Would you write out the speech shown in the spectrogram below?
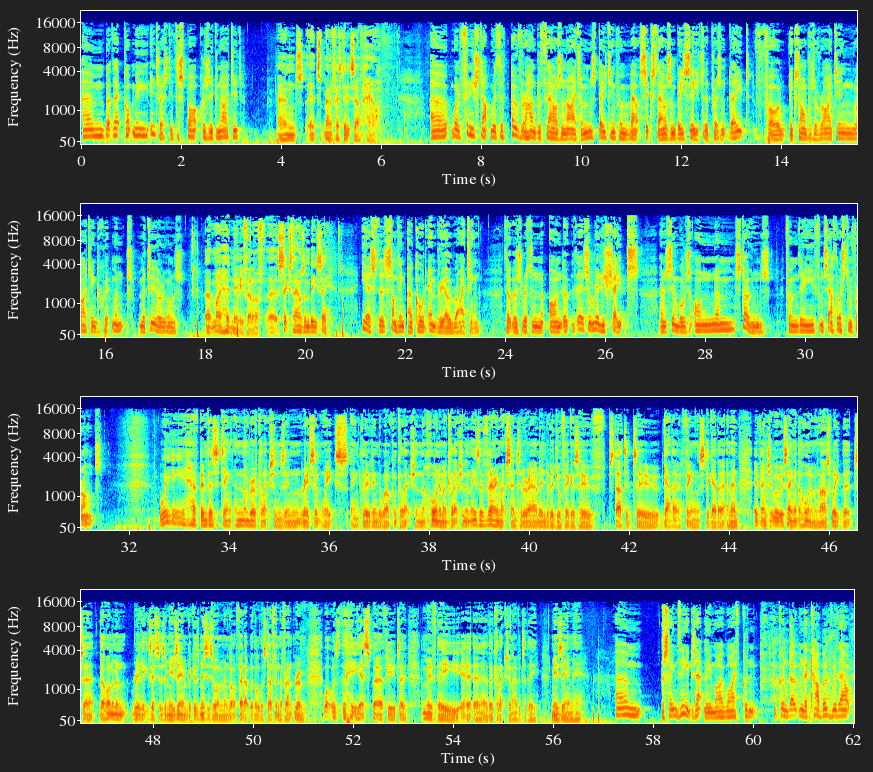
um, but that got me interested. The spark was ignited. And it's manifested itself how? Uh, well, finished up with over 100,000 items dating from about 6000 BC to the present date for examples of writing, writing equipment, materials. Uh, my head nearly fell off. Uh, 6000 BC. Yes, there's something uh, called embryo writing that was written on, there's really shapes and symbols on um, stones from, the, from southwestern France. We have been visiting a number of collections in recent weeks, including the Wellcome Collection, the Horniman Collection, and these are very much centred around individual figures who've started to gather things together. And then eventually, we were saying at the Horniman last week that uh, the Horniman really exists as a museum because Mrs. Horniman got fed up with all the stuff in the front room. What was the uh, spur for you to move the uh, uh the collection over to the museum here? Um, the same thing exactly. My wife couldn't couldn't open the cupboard without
